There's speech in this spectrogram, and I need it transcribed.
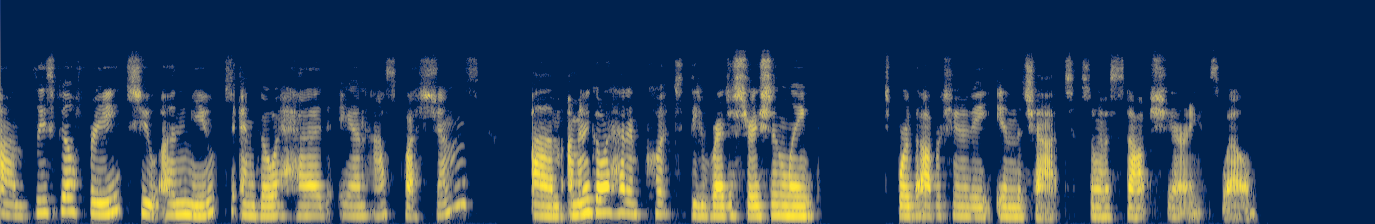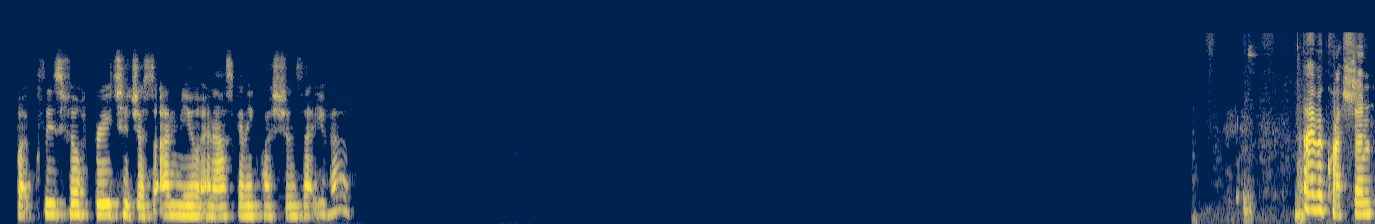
um, please feel free to unmute and go ahead and ask questions. Um, I'm going to go ahead and put the registration link for the opportunity in the chat. So I'm going to stop sharing as well. But please feel free to just unmute and ask any questions that you have. I have a question.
